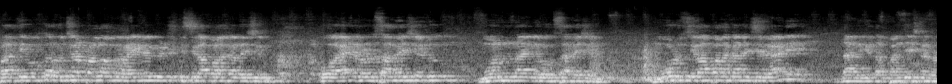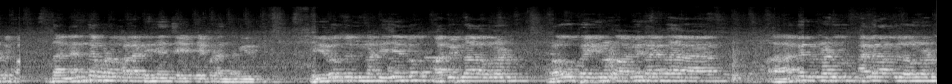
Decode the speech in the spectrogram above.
ప్రతి ఒక్కరు వచ్చినప్పుడల్లా ఒక రైల్వే బ్రిడ్జ్కి శిలాఫలకాలు వేసిండు ఓ ఆయన రెండు సార్లు వేసిండు మొన్న ఆయన ఒకసారి వేసిండు. మూడు శిలాఫలకాలు వేసిండు కానీ దానికి ఇంత పనిచేసినటువంటి దాన్ని అంతా కూడా మళ్ళీ డిజైన్ చేయ చేయడం జరిగింది. ఈ రోజు ఉన్న డిజైన్లో అభిప్రాయాలు ఉన్నాడు రఘుపై ఉన్నాడు అమీర్ అమీర్ ఉన్నాడు అమీర్ అబ్దుల్లా ఉన్నాడు.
